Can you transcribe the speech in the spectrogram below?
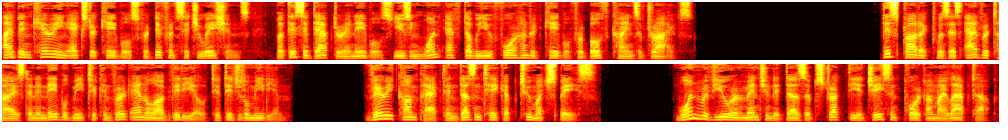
I've been carrying extra cables for different situations, but this adapter enables using one FW400 cable for both kinds of drives. This product was as advertised and enabled me to convert analog video to digital medium. Very compact and doesn't take up too much space. One reviewer mentioned it does obstruct the adjacent port on my laptop,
